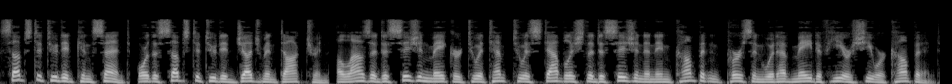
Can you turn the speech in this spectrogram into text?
Substituted consent, or the substituted judgment doctrine, allows a decision-maker to attempt to establish the decision an incompetent person would have made if he or she were competent.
